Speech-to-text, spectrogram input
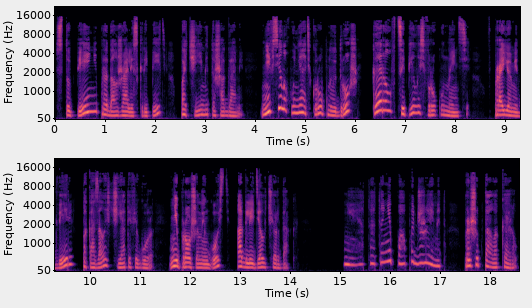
Ступени продолжали скрипеть под чьими-то шагами. Не в силах унять крупную дрожь, Кэрол вцепилась в руку Нэнси. В проеме двери показалась чья-то фигура. Непрошенный гость оглядел чердак. «Нет, это не папа Джемит», — прошептала Кэрол.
